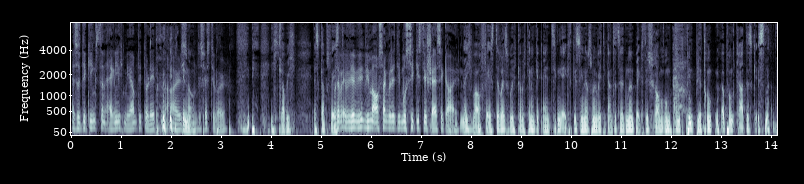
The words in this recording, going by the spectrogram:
Also dir ging es dann eigentlich mehr um die Toiletten als Genau. um das Festival. Ich glaube, ich, es gab Fest, Oder wie, wie- man auch sagen würde, die Musik ist dir scheißegal. Na, ich war auf Festivals, wo ich glaube ich keinen einzigen Act gesehen habe, sondern wo ich die ganze Zeit nur im Backstage-Raum rumgerannt bin, Bier getrunken habe und gratis gegessen habe.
